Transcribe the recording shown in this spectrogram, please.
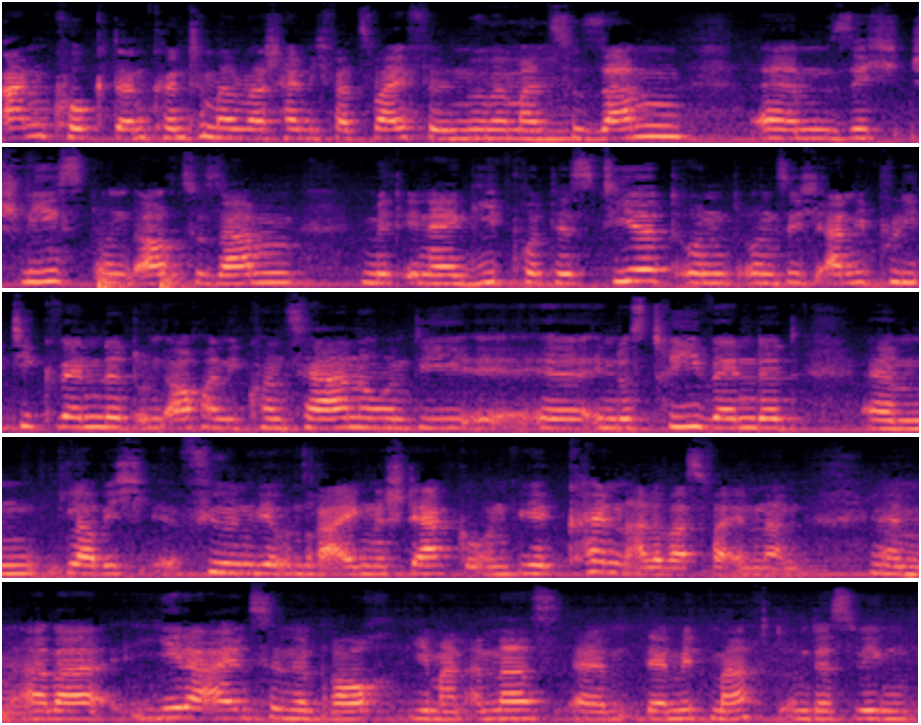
anguckt, dann könnte man wahrscheinlich verzweifeln. Nur wenn man mhm. zusammen ähm, sich schließt und auch zusammen mit Energie protestiert und, und sich an die Politik wendet und auch an die Konzerne und die äh, Industrie wendet, ähm, glaube ich, fühlen wir unsere eigene Stärke und wir können alle was verändern. Mhm. Ähm, aber jeder Einzelne braucht jemand anders, ähm, der mitmacht und deswegen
